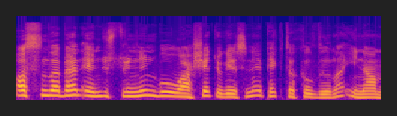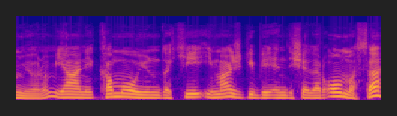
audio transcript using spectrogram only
Aslında ben endüstrinin bu vahşet ögesine pek takıldığına inanmıyorum. Yani kamuoyundaki imaj gibi endişeler olmasa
